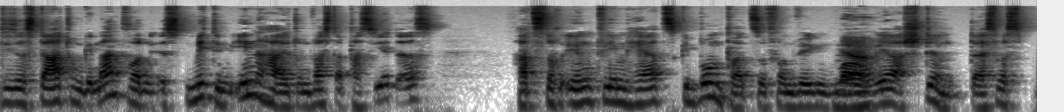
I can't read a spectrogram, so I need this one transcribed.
dieses Datum genannt worden ist, mit dem Inhalt und was da passiert ist, hat es doch irgendwie im Herz gebumpert, so von wegen, wow, ja. ja, stimmt, da ist was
